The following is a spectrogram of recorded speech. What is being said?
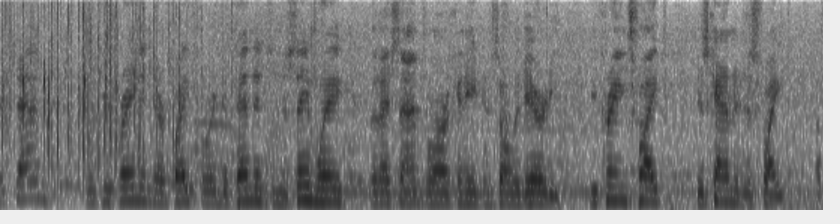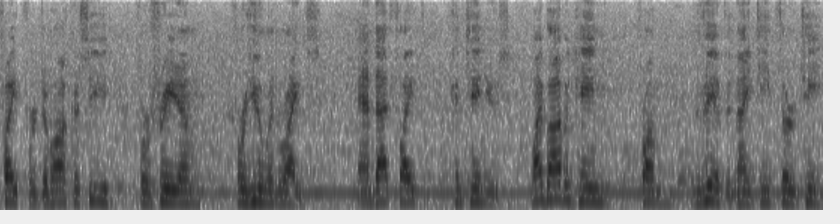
I stand with Ukraine in their fight for independence in the same way that I stand for our Canadian solidarity. Ukraine's fight is Canada's fight, a fight for democracy, for freedom, for human rights. And that fight continues. My Baba came from Lviv in 1913.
